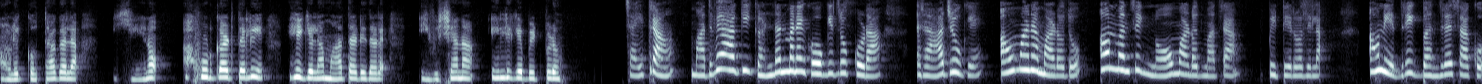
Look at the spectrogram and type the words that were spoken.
ಅವಳಿಗೆ ಗೊತ್ತಾಗಲ್ಲ, ಏನೋ ಆ ಹುಡುಗಾಟದಲ್ಲಿ ಹೀಗೆಲ್ಲ ಮಾತಾಡಿದಾಳೆ. ಈ ವಿಷಯನ ಇಲ್ಲಿಗೆ ಬಿಟ್ಬಿಡು. ಚೈತ್ರ, ಮದುವೆ ಆಗಿ ಗಂಡನ ಮನೆಗೆ ಹೋಗಿದ್ರು ಕೂಡ ರಾಜುಗೆ ಅವಮಾನ ಮಾಡೋದು ಅವನ ಮನ್ಸಿಗೆ ನೋವು ಮಾಡೋದು ಮಾತ್ರ ಬಿಟ್ಟಿರೋದಿಲ್ಲ. ಅವನ ಎದುರಿಗೆ ಬಂದ್ರೆ ಸಾಕು.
